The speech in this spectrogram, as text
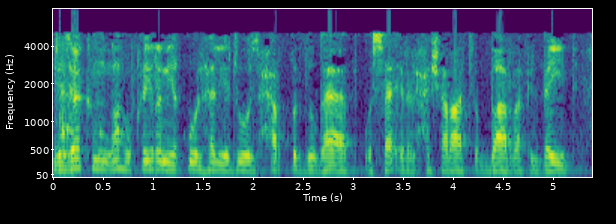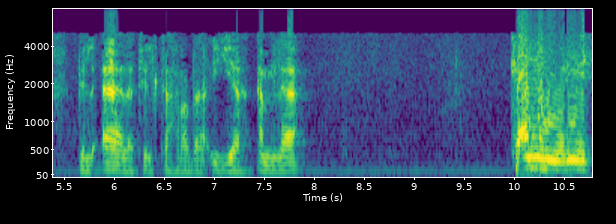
جزاكم الله خيرا. يقول هل يجوز حرق الذباب وسائر الحشرات الضارة في البيت بالآلة الكهربائية أم لا؟ كأنه يريد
